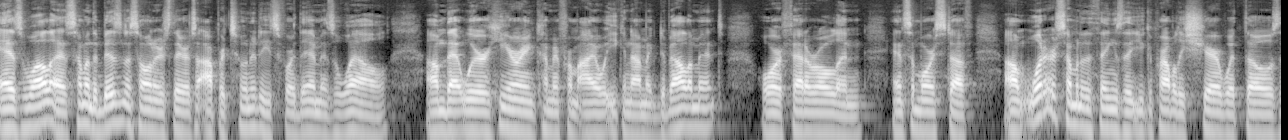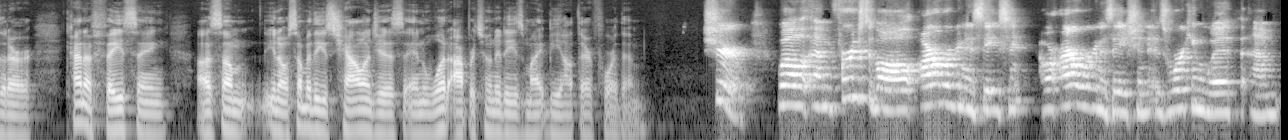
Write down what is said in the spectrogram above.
as well as some of the business owners, there's opportunities for them as well um, that we're hearing coming from Iowa Economic Development or federal and, and some more stuff. Um, what are some of the things that you could probably share with those that are kind of facing uh, some, you know, some of these challenges and what opportunities might be out there for them? Sure. Well, um, first of all, our organization or our organization is working with um,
